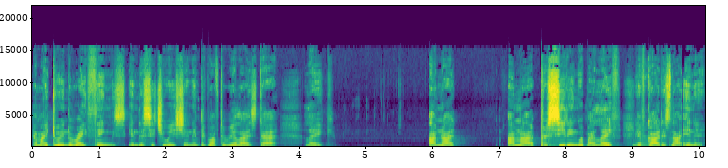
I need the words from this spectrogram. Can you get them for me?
am I doing the right things in this situation? And people have to realize that like I'm not I'm not proceeding with my life if God is not in it.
